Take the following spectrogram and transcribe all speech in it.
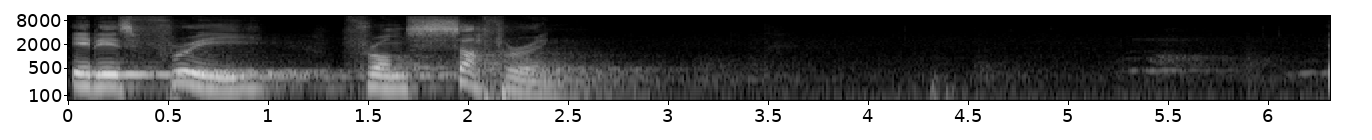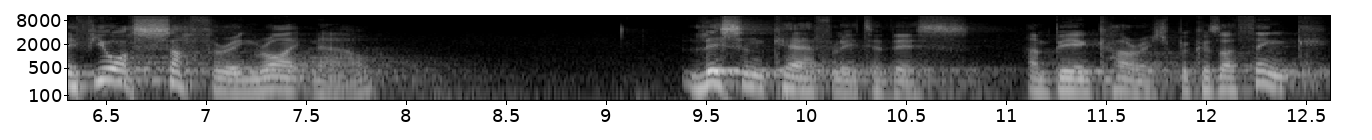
it is free from suffering. If you are suffering right now, listen carefully to this and be encouraged because I think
